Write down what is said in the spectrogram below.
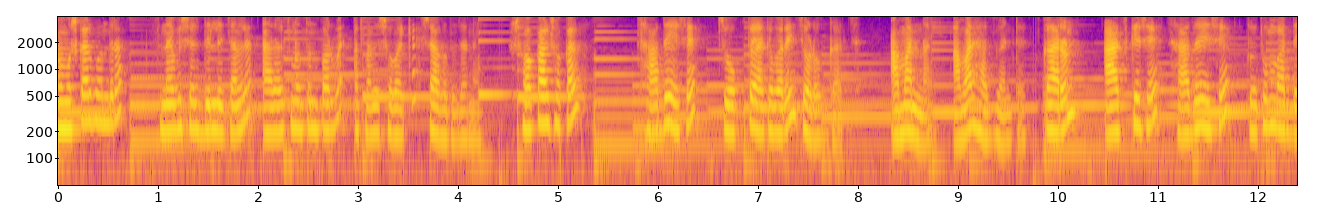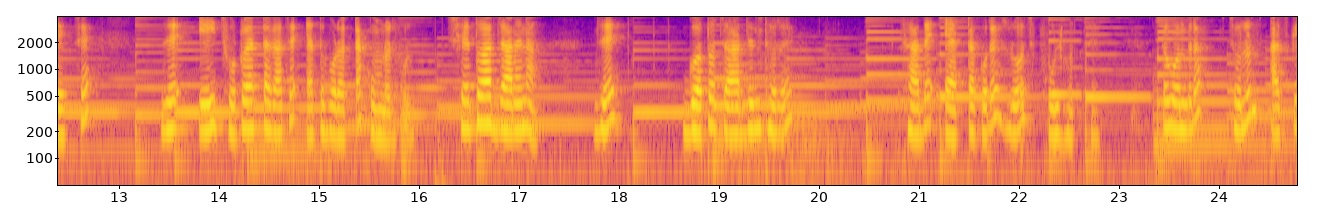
নমস্কার বন্ধুরা স্নেহ বিশেষ দিল্লি চ্যানেলের আরও এক নতুন পর্বে আপনাদের সবাইকে স্বাগত জানাই। সকাল সকাল ছাদে এসে চোখ তো একেবারেই চড়ক গাছ, আমার নয়, আমার হাজব্যান্ডের কারণ আজকে সে ছাদে এসে প্রথমবার দেখছে যে এই ছোট একটা গাছে এত বড় একটা কুমড়োর ফুল। সে তো আর জানে না যে গত চার দিন ধরে ছাদে একটা করে রোজ ফুল হচ্ছে। তো বন্ধুরা, চলুন আজকে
